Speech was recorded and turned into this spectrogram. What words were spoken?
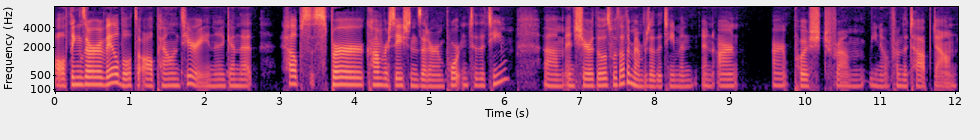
all things are available to all Palantiri, and again, that helps spur conversations that are important to the team um, and share those with other members of the team and, and aren't aren't pushed from you know from the top down.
